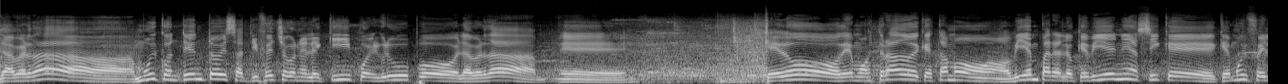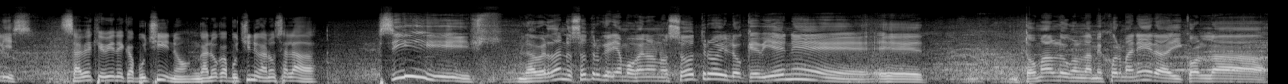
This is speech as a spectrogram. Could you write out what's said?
la verdad muy contento y satisfecho con el equipo, el grupo, la verdad eh, quedó demostrado de que estamos bien para lo que viene, así que, que muy feliz. Sabés que viene Capuchino, ganó Capuchino y ganó Salada. Sí, la verdad nosotros queríamos ganar nosotros y lo que viene, eh, tomarlo con la mejor manera y con la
